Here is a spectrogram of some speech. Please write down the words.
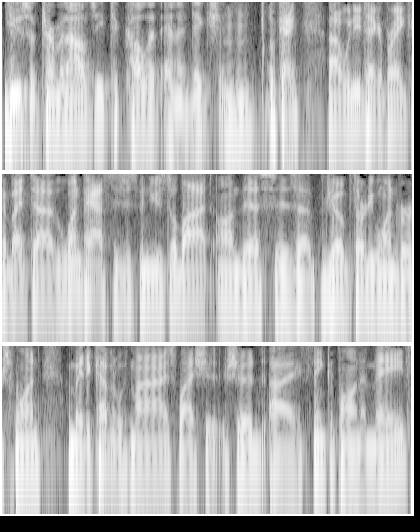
use of terminology to call it an addiction. Okay, uh, we need to take a break, but uh, one passage that's been used a lot on this is uh, Job 31, verse 1. I made a covenant with my eyes. Why should, should I think upon a maid?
